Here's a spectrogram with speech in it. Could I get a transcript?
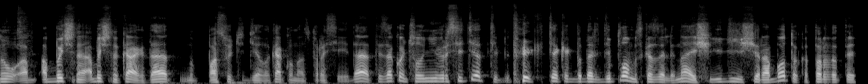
Ну, об- обычно, обычно как, да? Ну, по сути дела, как у нас в России, да? Ты закончил университет, тебе, ты- тебе как бы дали диплом и сказали, на, ищи, иди ищи работу, которую ты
